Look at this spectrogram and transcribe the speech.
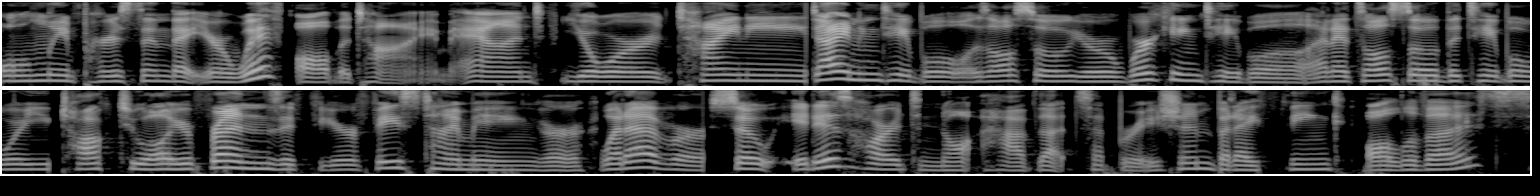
only person that you're with all the time. And your tiny dining table is also your working table. And it's also the table where you talk to all your friends if you're FaceTiming or whatever. So it is hard to not have that separation. But I think all of us,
